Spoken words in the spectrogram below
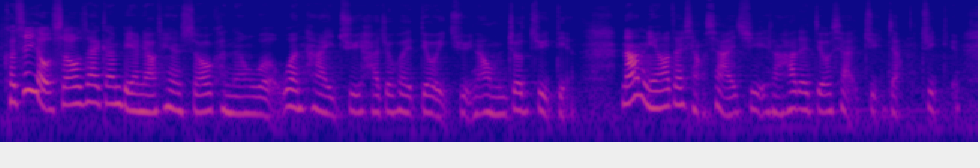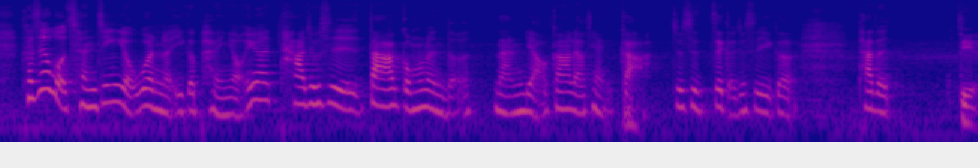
可是有时候在跟别人聊天的时候，可能我问他一句，他就会丢一句，然后我们就句点。然后你要再想下一句，然后他再丢下一句，这样句点。可是我曾经有问了一个朋友，因为他就是大家公认的难聊，跟他聊天很尬，就是这个就是一个他的点。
